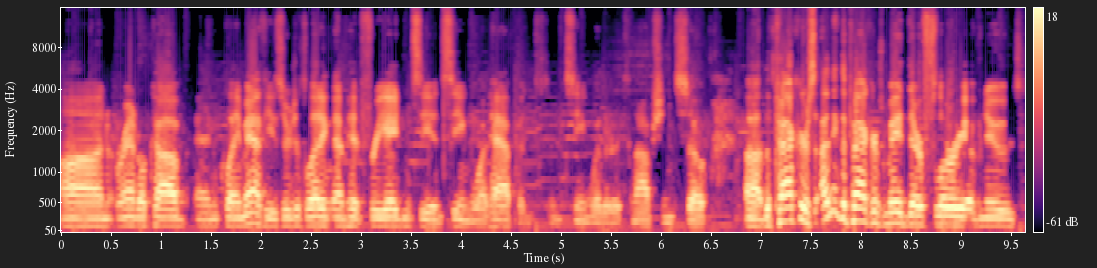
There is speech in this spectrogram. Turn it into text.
on Randall Cobb and Clay Matthews. They're just letting them hit free agency and seeing what happens and seeing whether it's an option. So uh, the Packers, I think the Packers made their flurry of news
